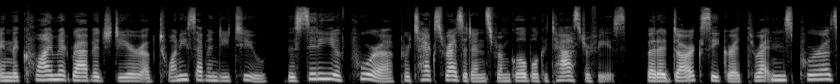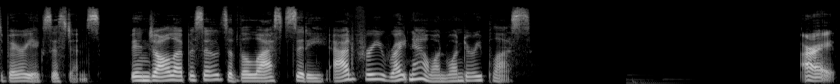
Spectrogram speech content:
In the climate ravaged year of 2072, the city of Pura protects residents from global catastrophes, but a dark secret threatens Pura's very existence. Binge all episodes of The Last City ad-free right now on Wondery Plus. All right,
